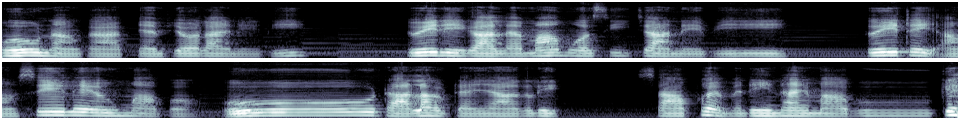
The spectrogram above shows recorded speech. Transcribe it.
မုံနောင်ကပြန်ပြောလိုက်လေသည်သွေးတွေကလက်မမော်စီကြနေပြီသွေးတိတ်အောင်ဆေးလဲအောင်မှာပေါ့အိုးဒါလောက်တန်ရာကလေးစားဖွဲ့မနေနိုင်ပါဘူးကဲ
